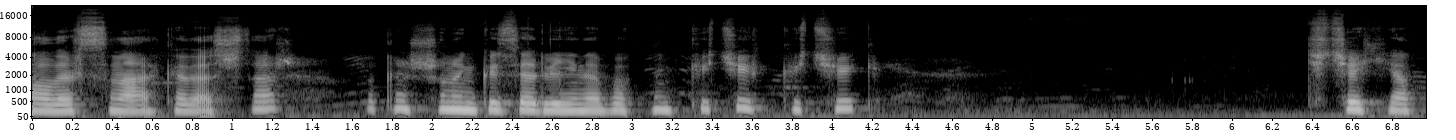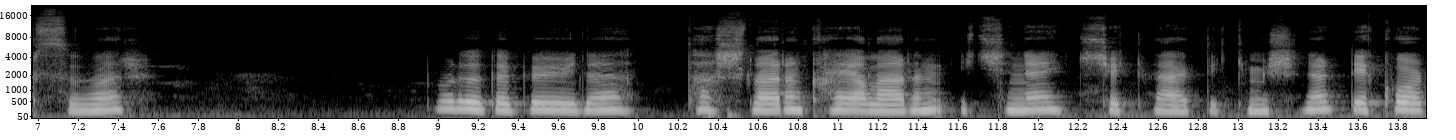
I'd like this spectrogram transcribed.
alırsın arkadaşlar. Bakın şunun güzelliğine bakın. Küçük küçük çiçek yapısı var. Burada da böyle taşların kayaların içine çiçekler dikmişler. Dekor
